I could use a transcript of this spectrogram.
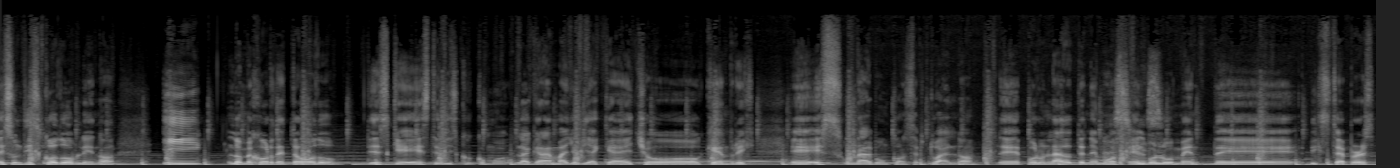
es un disco doble, ¿no? Y lo mejor de todo es que este disco, como la gran mayoría que ha hecho Kendrick, eh, es un álbum conceptual, ¿no? Eh, por un lado tenemos el volumen de Big Steppers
